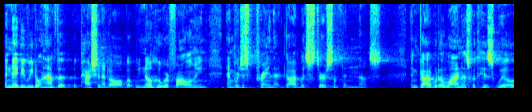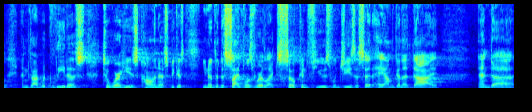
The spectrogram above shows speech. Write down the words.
And maybe we don't have the, the passion at all, but we know who we're following, and we're just praying that God would stir something in us. And God would align us with His will, and God would lead us to where He is calling us. Because, you know, the disciples were like so confused when Jesus said, Hey, I'm going to die, and, uh,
